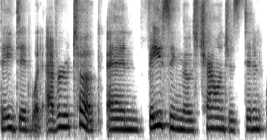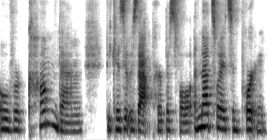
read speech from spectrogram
they did whatever it took. And facing those challenges didn't overcome them because it was that purposeful. And that's why it's important.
